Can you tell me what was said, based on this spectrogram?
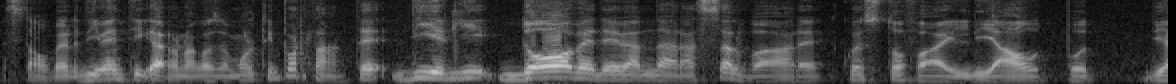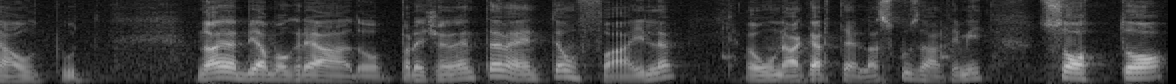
stavo per dimenticare una cosa molto importante, dirgli dove deve andare a salvare questo file di output. Di output. Noi abbiamo creato precedentemente un file, una cartella, scusatemi, sotto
